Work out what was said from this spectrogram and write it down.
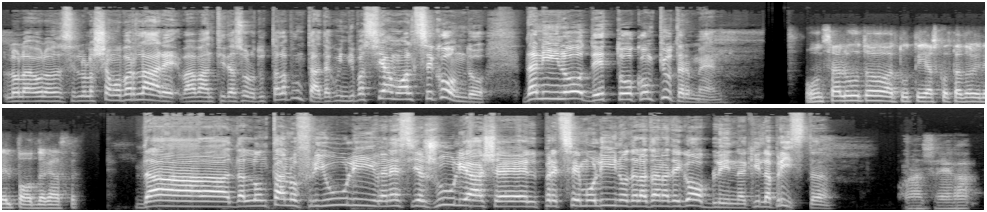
Lo, lo, se lo lasciamo parlare va avanti da solo tutta la puntata, quindi passiamo al secondo, Danilo detto Computerman. Un saluto a tutti gli ascoltatori del podcast. Da, dal lontano Friuli, Venezia Giulia, c'è il prezzemolino della Tana dei Goblin, Killa Priest. Buonasera.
